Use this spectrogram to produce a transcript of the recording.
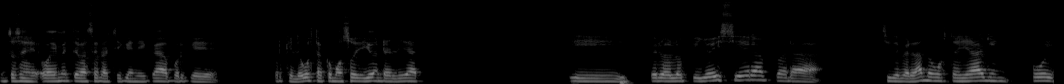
entonces obviamente va a ser la chica indicada porque, porque le gusta como soy yo en realidad. Y, pero lo que yo hiciera para, si de verdad me gustaría alguien full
